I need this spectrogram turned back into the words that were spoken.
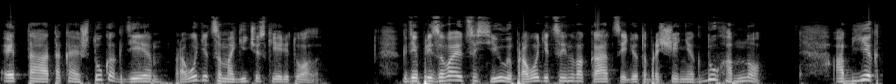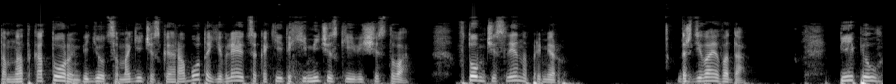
это такая штука, где проводятся магические ритуалы, где призываются силы, проводится инвокация, идет обращение к духам, но объектом, над которым ведется магическая работа, являются какие-то химические вещества, в том числе, например, дождевая вода, пепел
